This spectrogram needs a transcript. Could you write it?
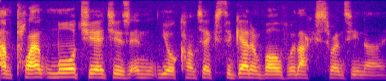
and plant more churches in your context to get involved with Acts 29.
